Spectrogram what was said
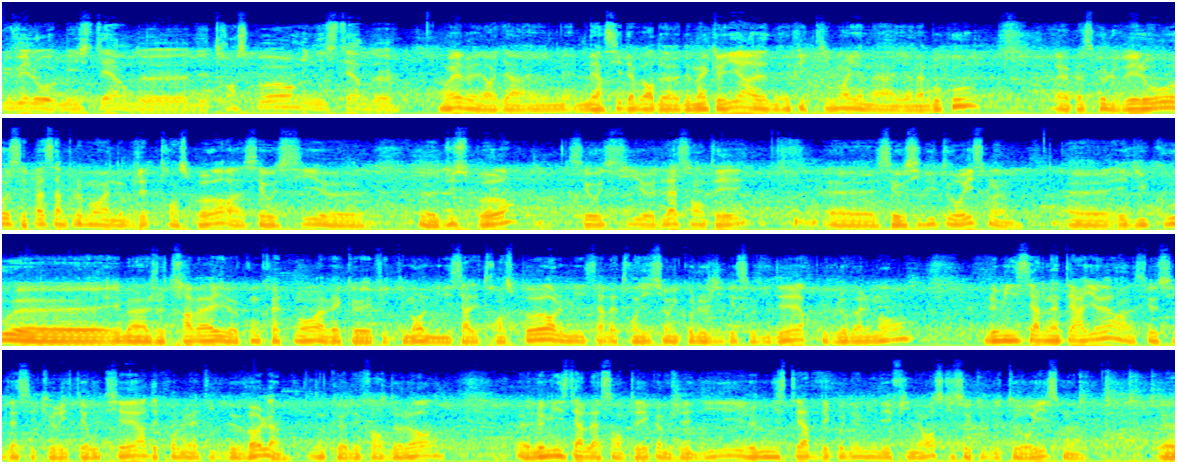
vélo? Ministère des Transports, ministère de... Oui, merci d'abord de, m'accueillir. Effectivement, il y en a, il y en a beaucoup. Euh, parce que le vélo, c'est pas simplement un objet de transport, c'est aussi euh, euh, du sport, c'est aussi de la santé, c'est aussi du tourisme. Euh, et du coup, euh, eh ben, je travaille concrètement avec euh, effectivement le ministère des Transports, le ministère de la Transition écologique et solidaire plus globalement, le ministère de l'Intérieur, c'est aussi de la sécurité routière, des problématiques de vol, donc des forces de l'ordre, le ministère de la Santé, comme je l'ai dit, le ministère de l'Économie et des Finances qui s'occupe du tourisme.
